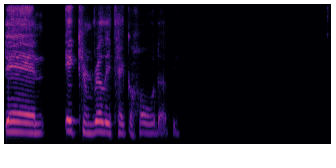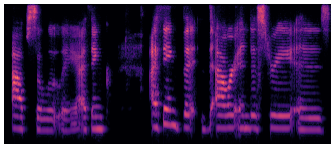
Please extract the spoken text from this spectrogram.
then it can really take a hold of you. Absolutely. I think I think that our industry is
